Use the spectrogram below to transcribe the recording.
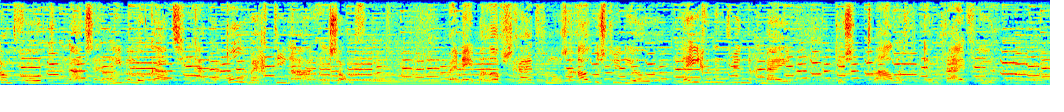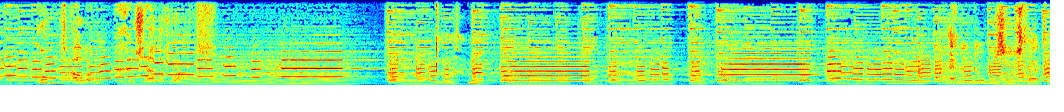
Zandvoort naar zijn nieuwe locatie aan de Tolweg 10A in Zandvoort. Wij nemen afscheid van onze oude studio op 29 mei tussen 12 en 5 uur. Komt allen gezellig langs. En de doe zo starten.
